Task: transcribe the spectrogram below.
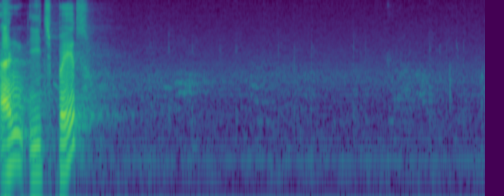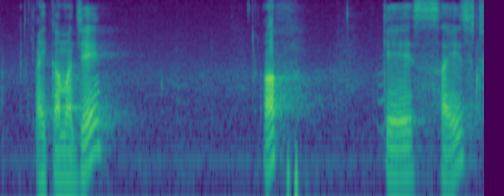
and each pair i comma j of k sized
